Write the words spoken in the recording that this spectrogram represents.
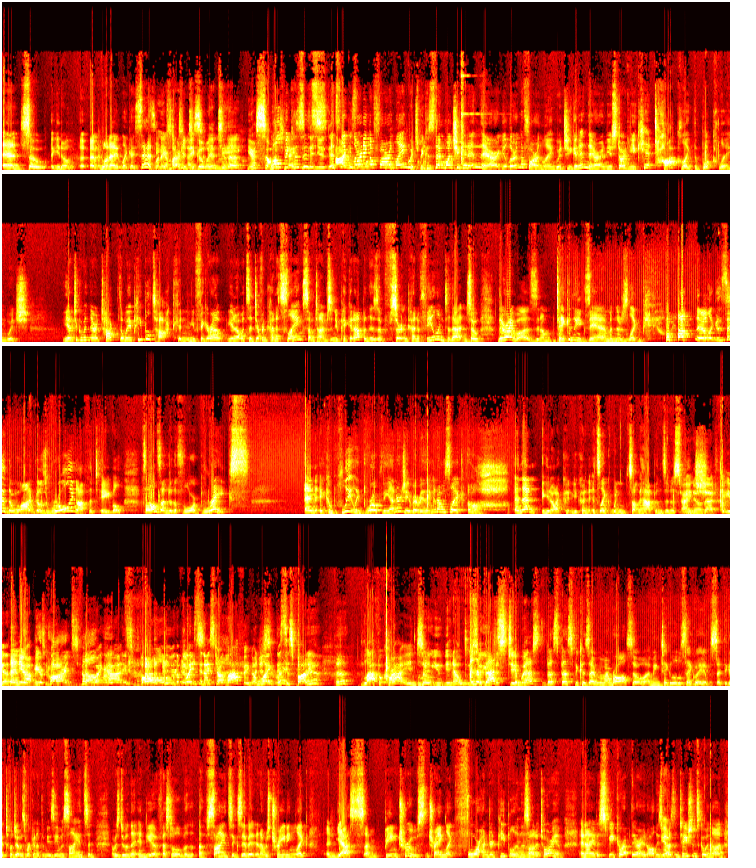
And so, you know, uh, uh, when I, like I said, when I started to go into me. the, You're so well, much because nicer it's, than you. it's I like learning one- a foreign language. Because then once you get in there, you learn the foreign language. You get in there and you start. You can't talk like the book language. You have to go in there and talk the way people talk, and you figure out, you know, it's a different kind of slang sometimes, and you pick it up, and there's a certain kind of feeling to that. And so there I was, and I'm taking the exam, and there's like up there, like I said, the wand goes rolling off the table, falls under the floor, breaks. And it completely broke the energy of everything. And I was like, oh. And then, you know, I couldn't, you couldn't, it's like when something happens in a speech. I know that. Yeah, that And your- your cards fell My right- cards fall all over the place, and I start laughing. I'm like, "This right. is funny." Yeah, yeah. Laugh or cry, and so you, you know, And so the best, the what- best, best, best, because I remember also, I mean, take a little segue. I was, I think I told you, I was working at the Museum of Science and I was doing the India Festival of, of Science exhibit and I was training like, and yes, I'm being true, training like 400 people in this auditorium. And I had a speaker up there, I had all these Mm. Yeah. presentations going on.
